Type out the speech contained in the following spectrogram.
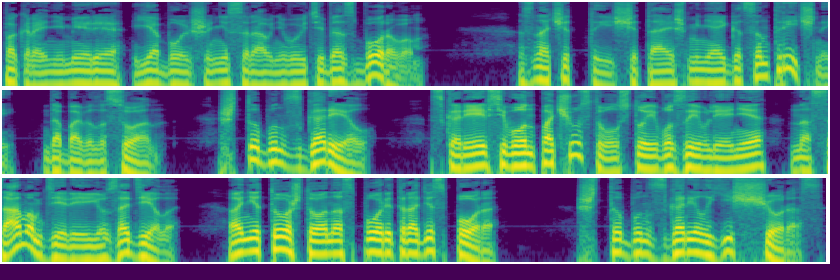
По крайней мере, я больше не сравниваю тебя с Боровым. Значит, ты считаешь меня эгоцентричной, — добавила Суан. Чтоб он сгорел. Скорее всего, он почувствовал, что его заявление на самом деле ее задело. а не то, что она спорит ради спора. Чтобы он сгорел еще раз.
